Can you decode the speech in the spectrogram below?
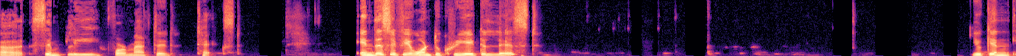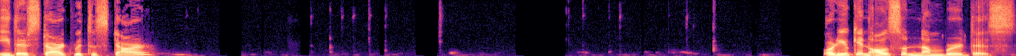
uh, simply formatted text. In this, if you want to create a list, you can either start with a star or you can also number this.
